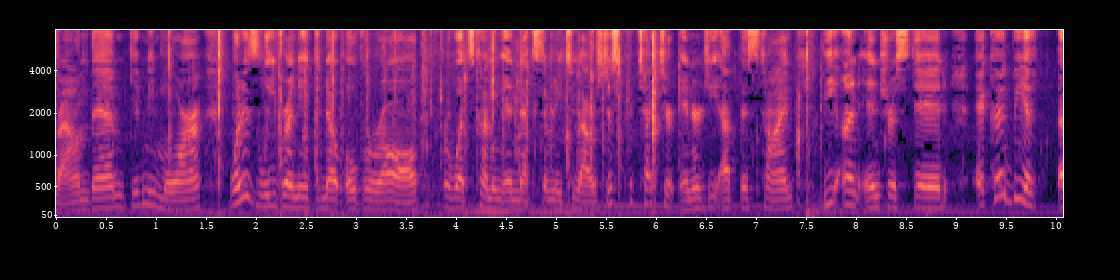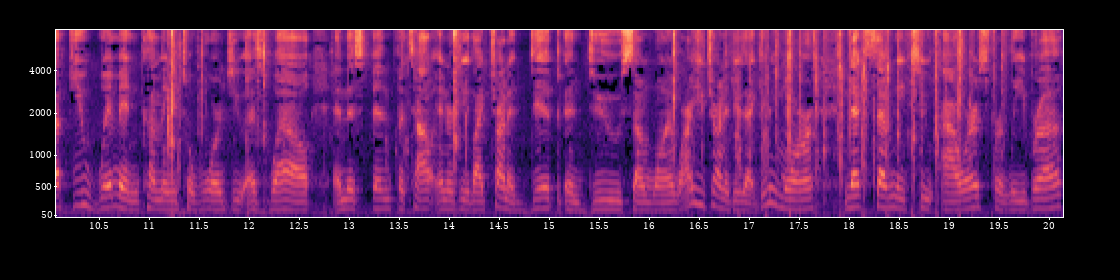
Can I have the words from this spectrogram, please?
around them. Give me more. What does Libra need to know overall for what's coming in next 72 hours? Just protect your energy at this time. Be uninterested. It could be a, a few women coming towards you as well. And this femme fatale energy, like trying to dip and do someone. Why are you trying to do that? Give me more. Next 72 hours for Libra.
